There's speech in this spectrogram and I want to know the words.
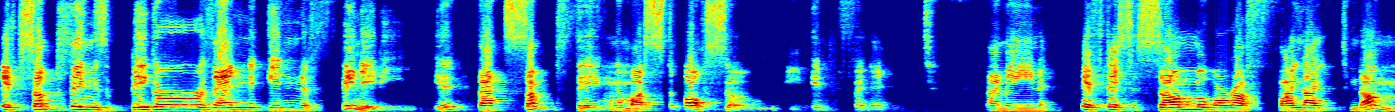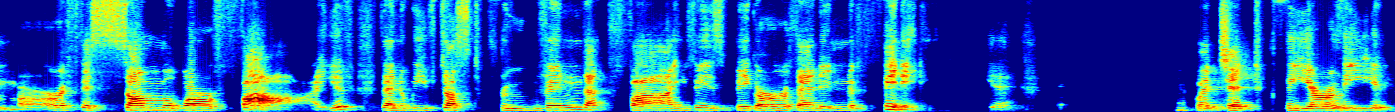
If something's bigger than infinity, that something must also be infinite. I mean, if this sum were a finite number, if this sum were five, then we've just proven that five is bigger than infinity. Which it clearly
